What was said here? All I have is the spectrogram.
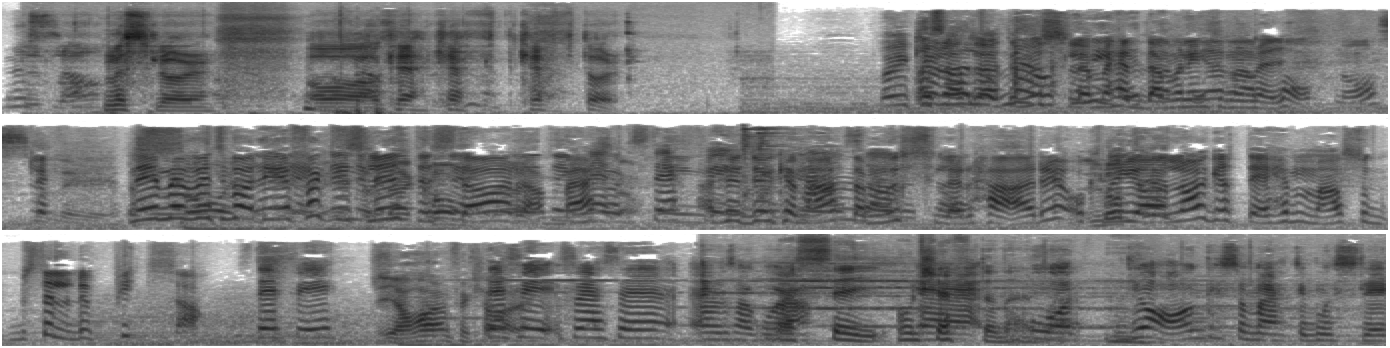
Musslor. Musslor och krä kräft kräftor. Vad är kul att du äter musslor med Hedda men inte med mig. Nej men vet du vad, det är faktiskt lite störande att du kan äta musslor här och när jag har lagat det hemma så beställer du pizza. Steffi, Jag har en förklaring. Steffi, får jag säga en sak bara? Säg, håll käften där. och jag som har ätit musslor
